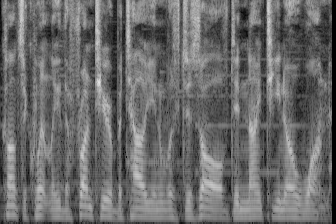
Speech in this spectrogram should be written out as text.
Consequently, the Frontier Battalion was dissolved in 1901,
